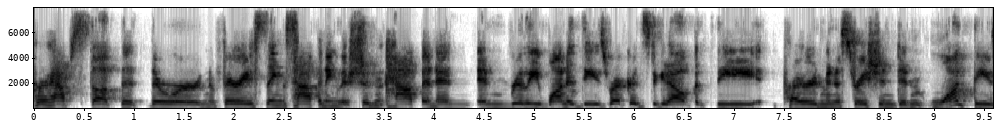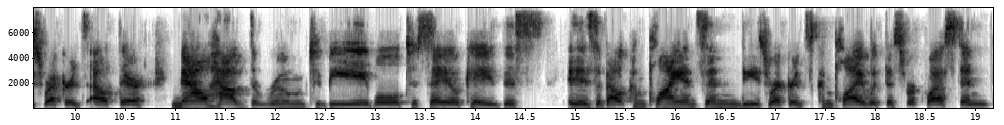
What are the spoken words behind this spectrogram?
perhaps thought that there were nefarious things happening that shouldn't happen and, and really wanted these records to get out, but the prior administration didn't want these records out there, now have the room to be able to say, okay, this is about compliance and these records comply with this request. And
